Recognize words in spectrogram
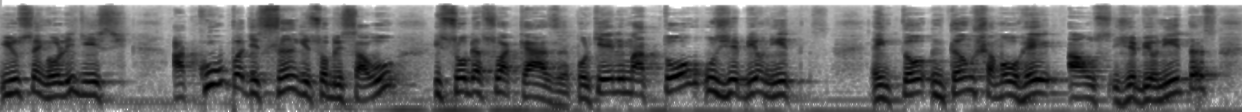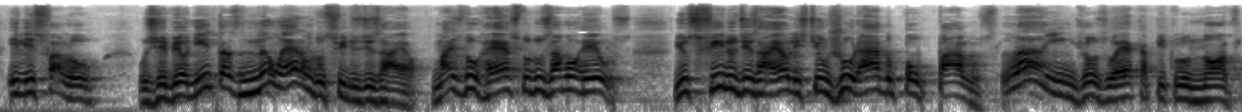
e o Senhor lhe disse: A culpa de sangue sobre Saul e sobre a sua casa, porque ele matou os Gebionitas. Então, então chamou o rei aos Gebionitas e lhes falou: Os Gebionitas não eram dos filhos de Israel, mas do resto dos amorreus e os filhos de Israel lhes tinham jurado poupá-los, lá em Josué capítulo 9.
